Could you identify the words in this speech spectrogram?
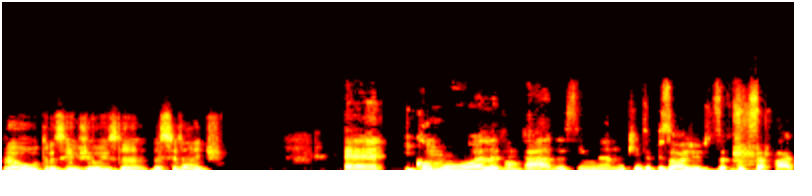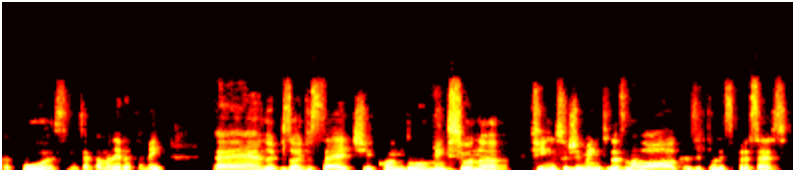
para outras regiões da, da cidade. É, e como é levantado assim né, no quinto episódio do Desapaga Poa, assim, de certa maneira também é, no episódio 7, quando menciona enfim, o surgimento das malocas e todo esse processo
